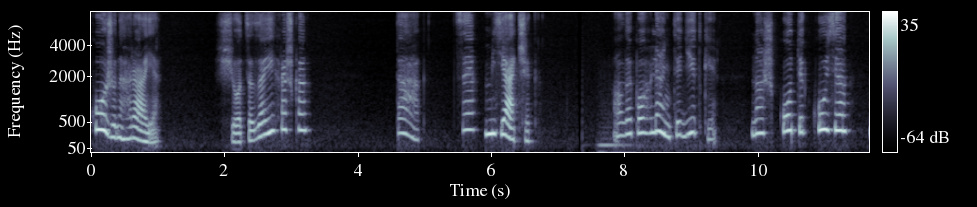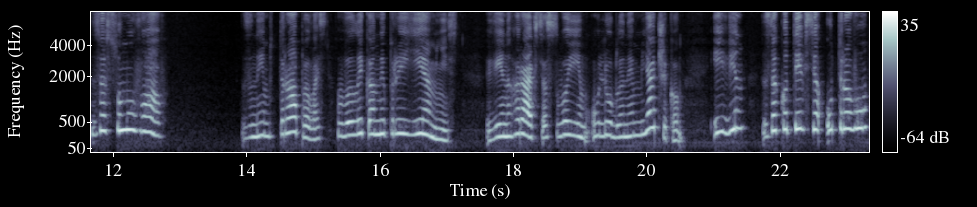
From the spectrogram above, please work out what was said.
кожен грає. Що це за іграшка? Так, це м'ячик. Але погляньте, дітки, наш котик Кузя засумував. З ним трапилась велика неприємність. Він грався своїм улюбленим м'ячиком, і він закотився у траву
